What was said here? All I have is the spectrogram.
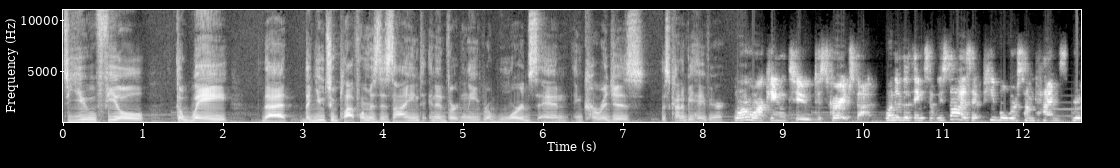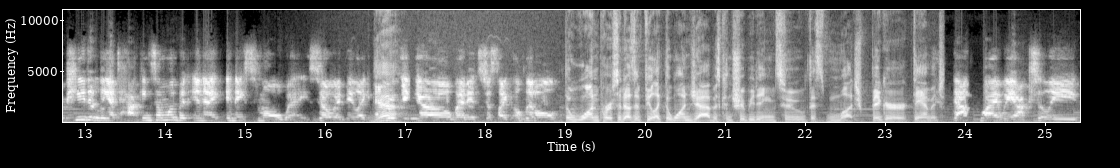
Do you feel the way that the YouTube platform is designed inadvertently rewards and encourages this kind of behavior? we're working to discourage that. One of the things that we saw is that people were sometimes repeatedly attacking someone, but in a in a small way. So it'd be like Yeah. every video, but it's just like a little. The one person doesn't feel like the one jab is contributing to this much bigger damage. That's why we actually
